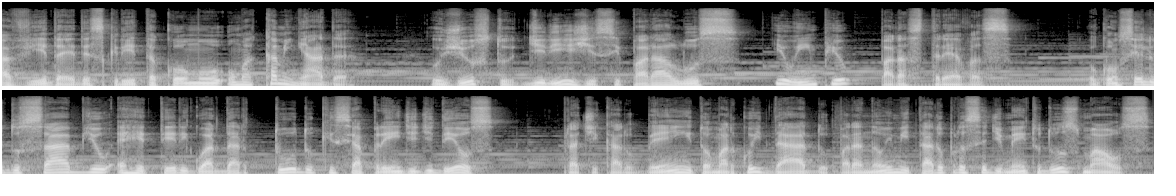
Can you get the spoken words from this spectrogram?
a vida é descrita como uma caminhada. O justo dirige-se para a luz e o ímpio para as trevas. O conselho do sábio é reter e guardar tudo o que se aprende de Deus, praticar o bem e tomar cuidado para não imitar o procedimento dos maus.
